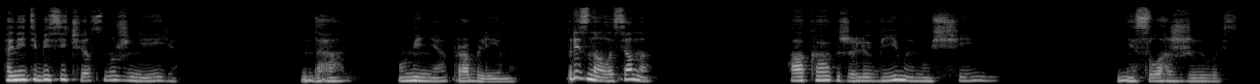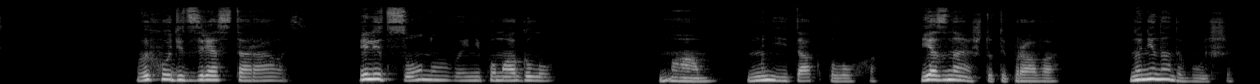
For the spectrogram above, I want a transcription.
Они тебе сейчас нужнее. Да, у меня проблемы, призналась она. А как же любимый мужчина? Не сложилось. Выходит, зря старалась, и лицо новое не помогло. Мам, мне и так плохо. Я знаю, что ты права. Но не надо больше,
